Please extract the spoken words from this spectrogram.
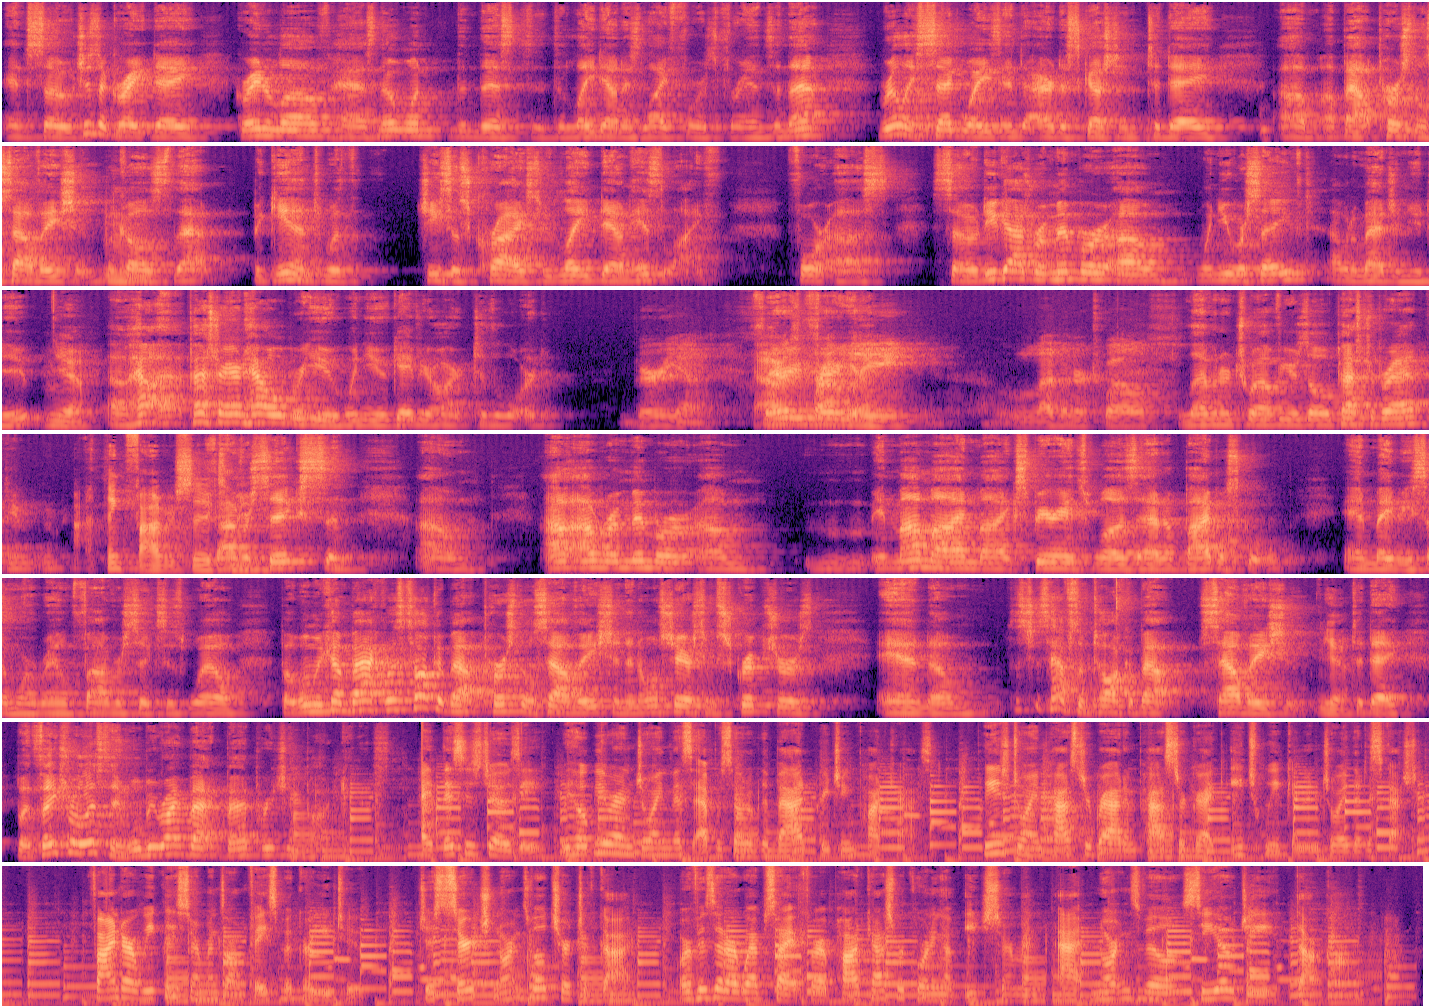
and so just a great day. Greater love has no one than this to, to lay down his life for his friends, and that really segues into our discussion today um, about personal salvation because that begins with Jesus Christ who laid down his life for us. So, do you guys remember um, when you were saved? I would imagine you do. Yeah. Uh, how, Pastor Aaron, how old were you when you gave your heart to the Lord? Very young. Very, I was very probably 11 or 12. 11 or 12 years old. Pastor Brad, do you? I think five or six. five or six? And um, I, I remember um, in my mind, my experience was at a Bible school and maybe somewhere around five or six as well. But when we come back, let's talk about personal salvation and I will share some scriptures and um, let's just have some talk about salvation Yeah. today. But thanks for listening. We'll be right back. Bad Preaching Podcast. Hi, this is Josie. We hope you are enjoying this episode of the Bad Preaching Podcast. Please join Pastor Brad and Pastor Greg each week and enjoy the discussion. Find our weekly sermons on Facebook or YouTube. Just search Nortonsville Church of God or visit our website for a podcast recording of each sermon at nortonsvillecog.com.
